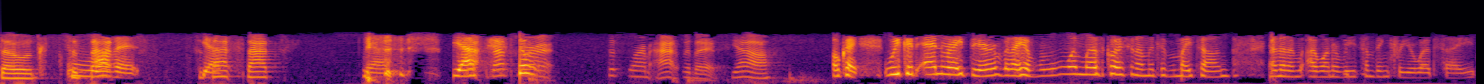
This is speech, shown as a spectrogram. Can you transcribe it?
So, so Love that, it. So yes. that's that's yes. yes. That, that's so, where that's where I'm at with it. Yeah. Okay, we could end right there, but I have one last question on the tip of my tongue, and then I'm, i want to read something for your website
